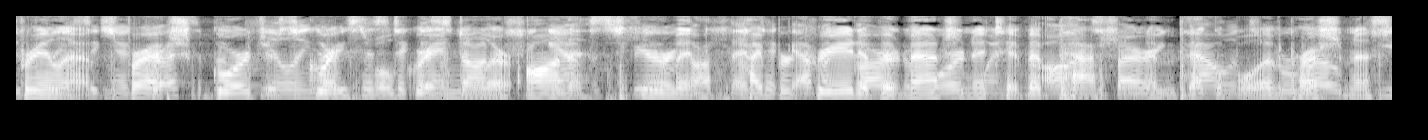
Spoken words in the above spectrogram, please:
freelance, fresh, gorgeous, graceful, granular, honest, human, hyper-creative, imaginative, impassioned, impeccable, impressionist,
